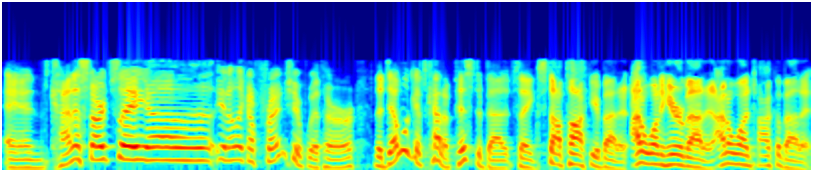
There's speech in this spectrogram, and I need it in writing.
and kind of starts a uh, you know like a friendship with her. The devil gets kind of pissed about it, saying, "Stop talking about it. I don't want to hear about it. I don't want to talk about it."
